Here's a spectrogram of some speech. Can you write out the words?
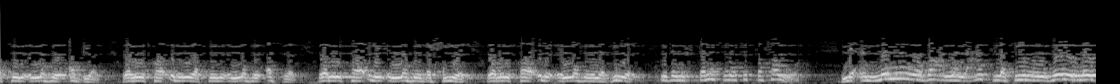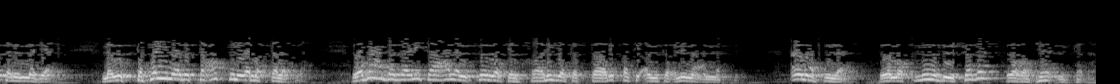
يقول إنه أبيض ومن قائل يقول إنه أسود ومن قائل إنه بشير ومن قائل إنه نذير. إذا اختلفنا في التصور لأننا وضعنا العقل في موضوع ليس من مجال لو اكتفينا بالتعقل لما اختلفنا. وبعد ذلك على القوة الخارجة الطارقة أن تعلن عن نفسه. أنا فلان ومطلوبي كذا ورجائي كذا.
